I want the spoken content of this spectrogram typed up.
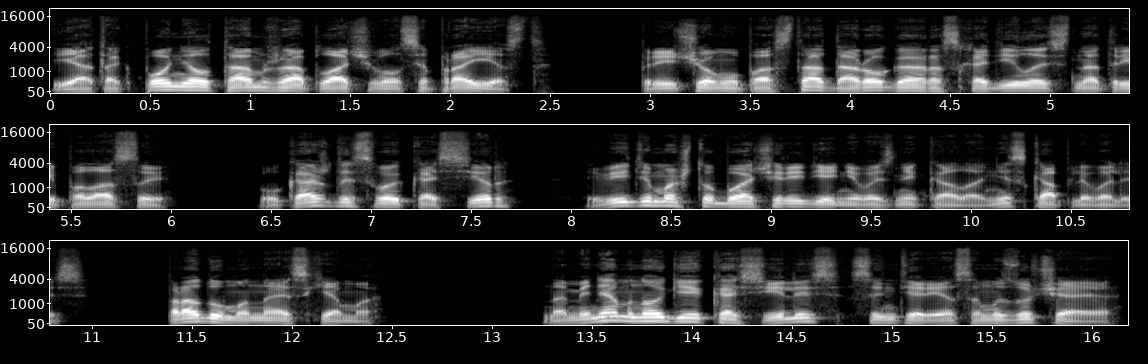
Я так понял, там же оплачивался проезд. Причем у поста дорога расходилась на три полосы. У каждой свой кассир, видимо, чтобы очередей не возникало, не скапливались. Продуманная схема. На меня многие косились, с интересом изучая.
